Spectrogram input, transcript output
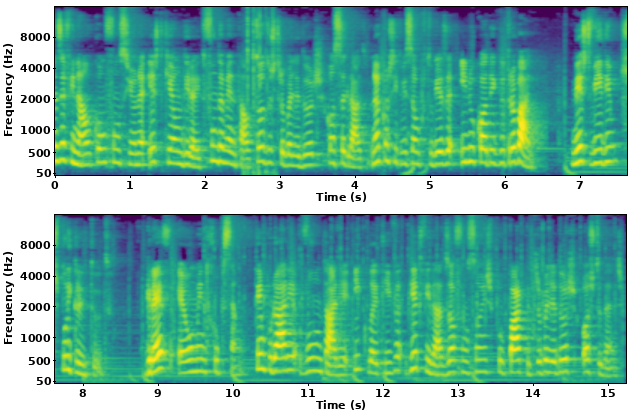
Mas afinal, como funciona este que é um direito fundamental de todos os trabalhadores, consagrado na Constituição Portuguesa e no Código do Trabalho? Neste vídeo, explico-lhe tudo. Greve é uma interrupção temporária, voluntária e coletiva de atividades ou funções por parte de trabalhadores ou estudantes,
